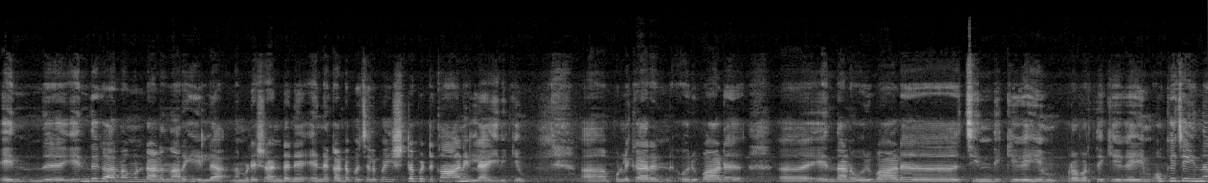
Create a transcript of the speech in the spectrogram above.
എന്ത് എന്ത് കാരണം കൊണ്ടാണെന്ന് അറിയില്ല. നമ്മുടെ ഷണ്ടന് എന്നെ കണ്ടപ്പോൾ ചിലപ്പോൾ ഇഷ്ടപ്പെട്ട് കാണില്ലായിരിക്കും. പുള്ളിക്കാരൻ ഒരുപാട് എന്താണ് ഒരുപാട് ചിന്തിക്കുകയും പ്രവർത്തിക്കുകയും ഒക്കെ ചെയ്യുന്ന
